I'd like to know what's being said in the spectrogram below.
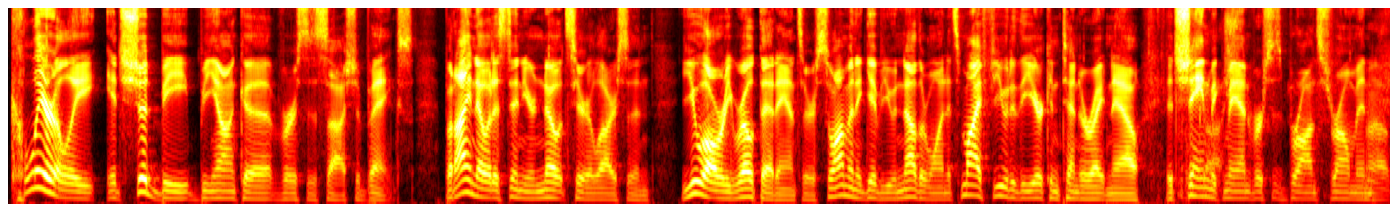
Clearly, it should be Bianca versus Sasha Banks. But I noticed in your notes here, Larson, you already wrote that answer, so I'm going to give you another one. It's my feud of the year contender right now. It's Shane McMahon versus Braun Strowman.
